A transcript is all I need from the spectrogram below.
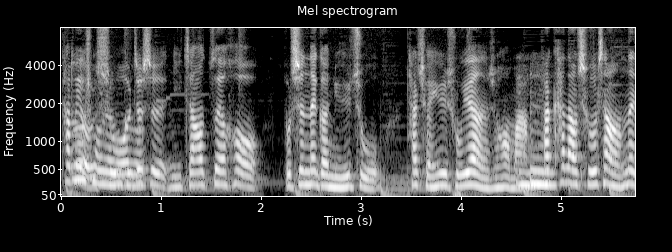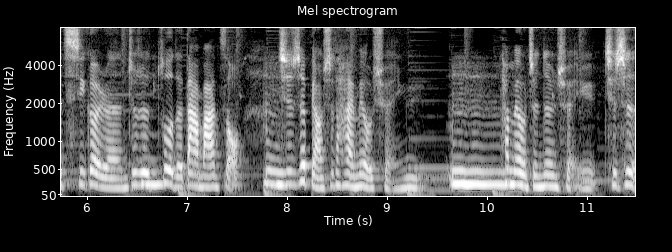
他们有说，就是你知道最后不是那个女主她痊愈出院的时候吗？她看到车上那七个人就是坐着大巴走，其实这表示她还没有痊愈，嗯，她没有真正痊愈。其实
